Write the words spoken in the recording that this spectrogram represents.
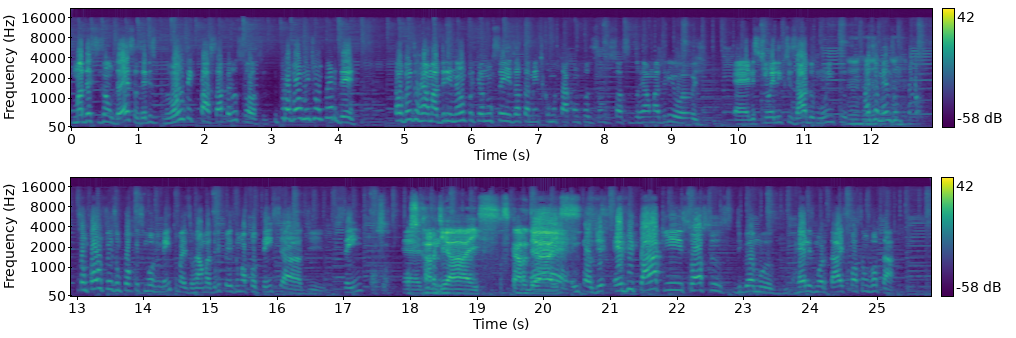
Uma decisão dessas, eles vão ter que passar pelos sócios. E provavelmente vão perder. Talvez o Real Madrid não, porque eu não sei exatamente como está a composição dos sócios do Real Madrid hoje. É, eles tinham elitizado muito, uhum, mais ou menos um são Paulo fez um pouco esse movimento, mas o Real Madrid fez numa potência de 100. Os, é, os cardeais, de... os cardeais. É, então, de evitar que sócios, digamos, réis mortais possam votar.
